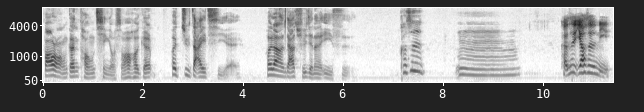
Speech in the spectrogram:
包容跟同情有时候会跟。会聚在一起，哎，会让人家曲解那个意思。可是，嗯，可是要是你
